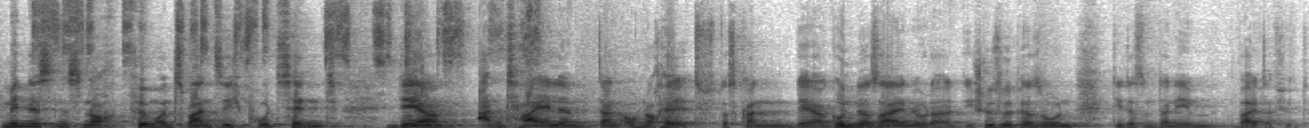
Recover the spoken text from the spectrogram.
mindestens noch 25 Prozent der Anteile dann auch noch hält. Das kann der Gründer sein oder die Schlüsselperson, die das Unternehmen weiterführt.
